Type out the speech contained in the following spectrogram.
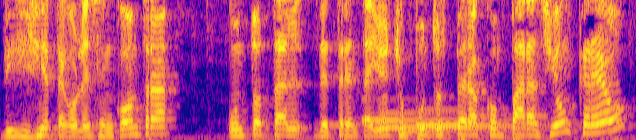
17 goles en contra, un total de 38 puntos, pero a comparación, creo,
